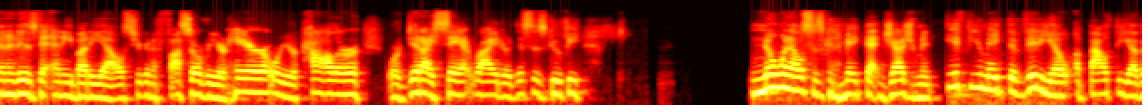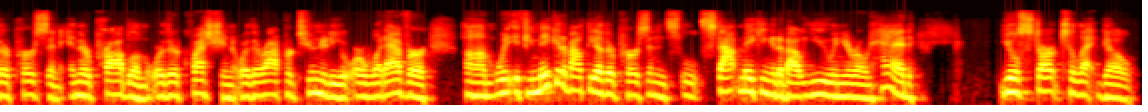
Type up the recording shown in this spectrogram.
than it is to anybody else. You're going to fuss over your hair or your collar, or did I say it right? Or this is goofy. No one else is going to make that judgment if you make the video about the other person and their problem or their question or their opportunity or whatever. Um, if you make it about the other person and stop making it about you in your own head, you'll start to let go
